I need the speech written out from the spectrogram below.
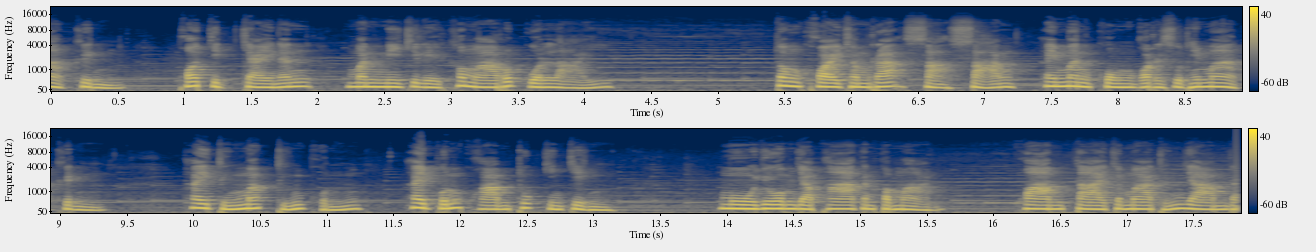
มากขึ้น เพราะจิตใจนั้นมันมีกิเลสเข้ามารบกวนหลาย ต้องคอยชำระสะสางให้มั่นคงบริสุทธิ์ให้มากขึ้น ให้ถึงมรรคถึงผล ให้พ้นความทุกข์จริง ๆ หมู่โยมอย่าพากันประมาท ความตายจะมาถึงยามใด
